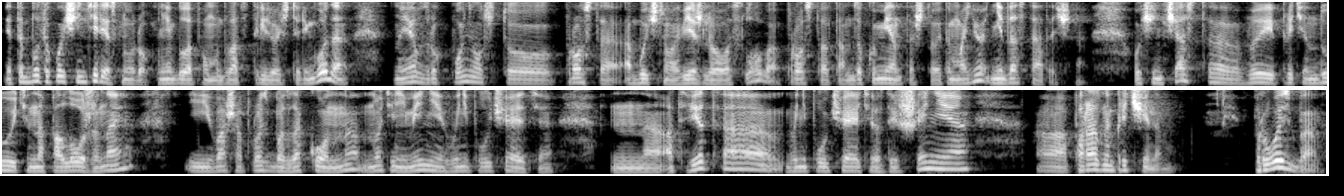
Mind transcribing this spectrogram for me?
Это был такой очень интересный урок. Мне было, по-моему, 23-24 года, но я вдруг понял, что просто обычного вежливого слова, просто там документа, что это мое, недостаточно. Очень часто вы претендуете на положенное, и ваша просьба законна, но тем не менее вы не получаете ответа, вы не получаете разрешения а, по разным причинам. Просьба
